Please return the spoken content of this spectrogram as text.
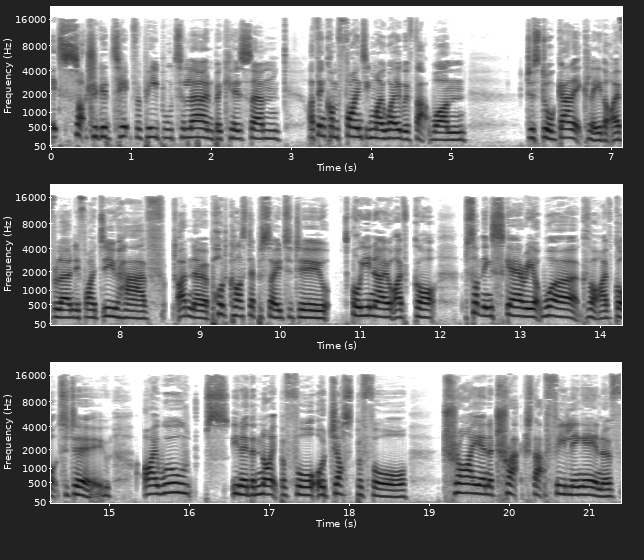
It's such a good tip for people to learn because um, I think I'm finding my way with that one just organically that I've learned if I do have, I don't know, a podcast episode to do, or, you know, I've got something scary at work that I've got to do, I will, you know, the night before or just before try and attract that feeling in of,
